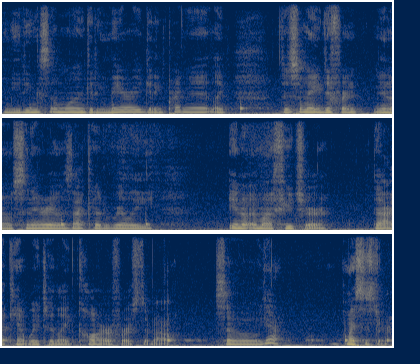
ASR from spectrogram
meeting someone, getting married, getting pregnant. Like, there's so many different, you know, scenarios that could really, you know, in my future that I can't wait to like her first about. So, yeah, my sister.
